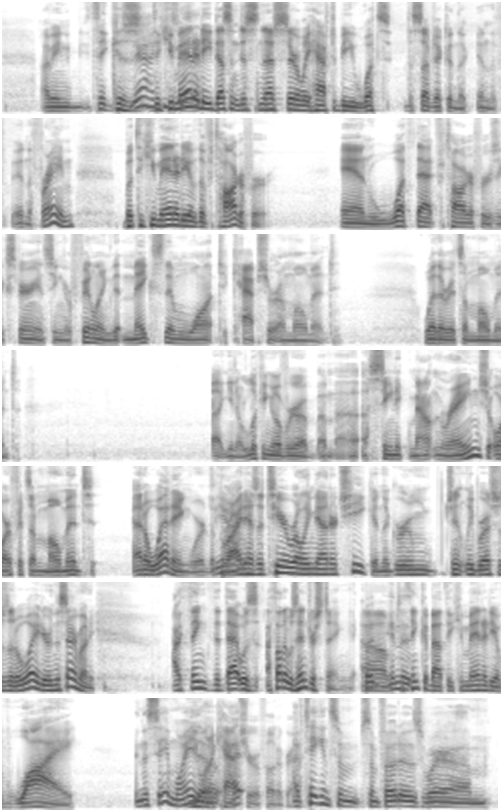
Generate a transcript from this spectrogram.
I mean, because Yeah, the humanity doesn't just necessarily have to be what's the subject in the in the in the frame, but the humanity of the photographer and what that photographer is experiencing or feeling that makes them want to capture a moment, whether it's a moment, uh, you know, looking over a, a, a scenic mountain range, or if it's a moment at a wedding where the Yeah. bride has a tear rolling down her cheek and the groom gently brushes it away during the ceremony. I think that that was I thought it was interesting um, in to the- think about the humanity of why in the same way you though, want to capture a photograph. I've taken some some photos where um,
